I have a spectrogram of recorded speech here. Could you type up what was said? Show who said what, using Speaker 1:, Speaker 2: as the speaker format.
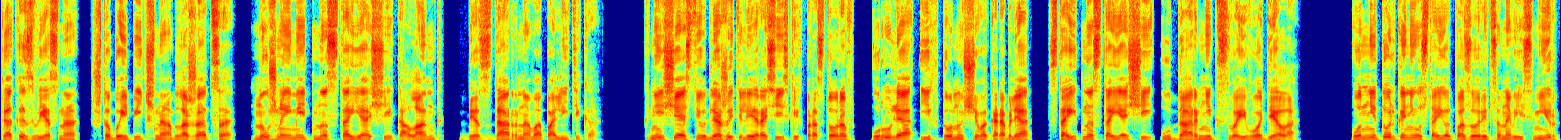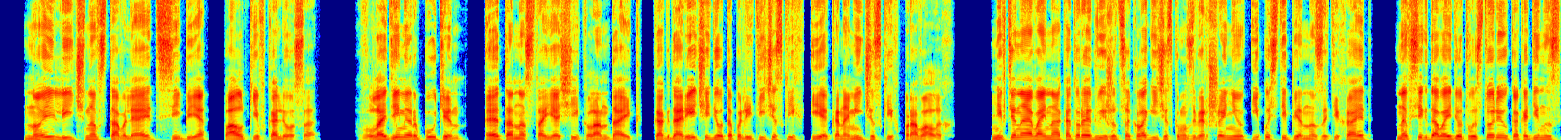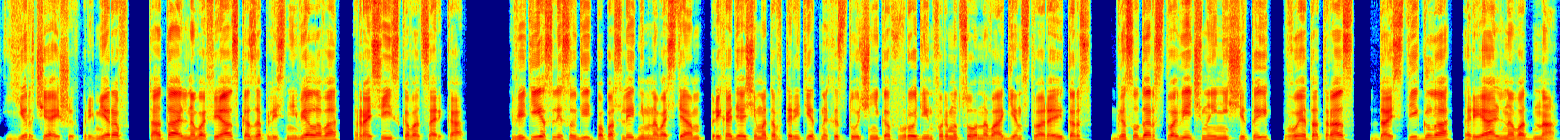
Speaker 1: Как известно, чтобы эпично облажаться, нужно иметь настоящий талант бездарного политика. К несчастью для жителей российских просторов, у руля их тонущего корабля стоит настоящий ударник своего дела. Он не только не устает позориться на весь мир, но и лично вставляет себе палки в колеса. Владимир Путин – это настоящий клондайк, когда речь идет о политических и экономических провалах. Нефтяная война, которая движется к логическому завершению и постепенно затихает, навсегда войдет в историю как один из ярчайших примеров тотального фиаско заплесневелого российского царька. Ведь если судить по последним новостям, приходящим от авторитетных источников вроде информационного агентства Reuters, государство вечной нищеты в этот раз достигло реального дна.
